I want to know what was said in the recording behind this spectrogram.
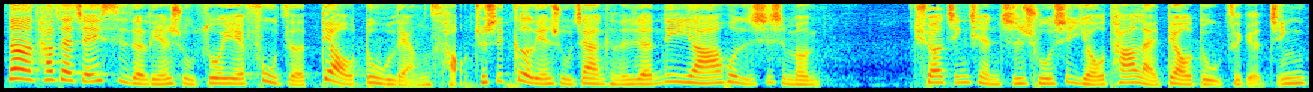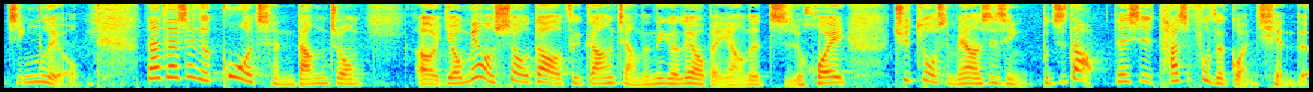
那他在这一次的联署作业负责调度粮草，就是各联署站可能人力啊或者是什么。需要金钱支出是由他来调度这个金金流。那在这个过程当中，呃，有没有受到这刚刚讲的那个廖本阳的指挥去做什么样的事情？不知道。但是他是负责管钱的，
